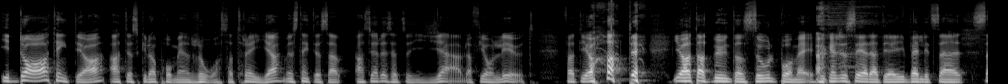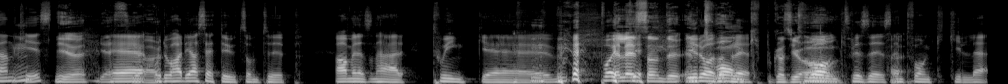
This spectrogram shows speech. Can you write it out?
idag tänkte jag att jag skulle ha på mig en rosa tröja, men så tänkte jag så här, alltså jag hade sett så jävla fjollig ut. För att jag hade, jag har tagit brunt sol på mig. Du kanske ser att jag är väldigt så här sunkissed. Mm. Yeah, yes, Eh, och då hade jag sett ut som typ, ja men en sån här twink eh. Eller som du, en twonk because you're Twonk, old. precis. En twonk-kille.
